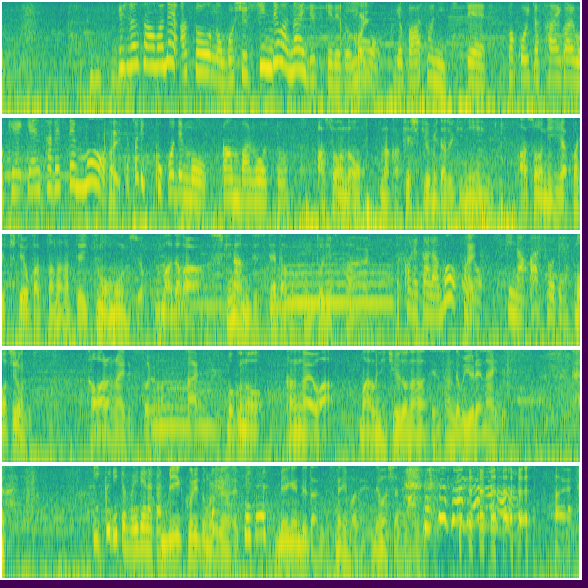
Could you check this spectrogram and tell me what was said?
吉田さんはね阿蘇のご出身ではないですけれども、はい。やっぱ阿蘇に来て、まあ、こういった災害を経験されても、はい。やっぱりここでも頑張ろうと。阿蘇のなんか景色を見た時に阿蘇にやっぱり来てよかったなっていつも思うんですよ。まあだから好きなんですね多分本当に。はこれからもこのは好きな阿蘇で、いもちろんです。変わらないですそれは。うん。はい。僕の考えはマグニチュード7.3でも揺れないです。びっくりとも入れなかった。びっくりとも揺れないです。名言出たんですね今ね。出ましたねはい。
